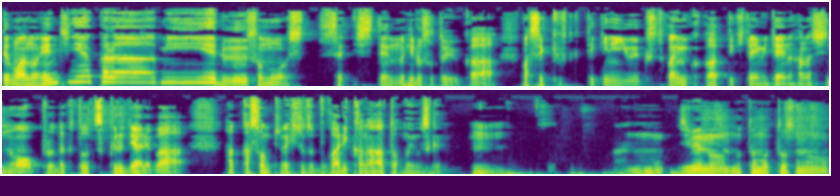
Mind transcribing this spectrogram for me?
でもあの、エンジニアから見える、その、視点の広さというか、まあ、積極的に UX とかにも関わっていきたいみたいな話のプロダクトを作るであれば、ハッカソンっていうのは一つ僕ありかなとは思いますけど。うん。あの、自分ももともとその、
